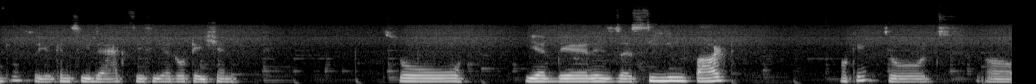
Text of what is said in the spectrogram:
Okay so you can see the axis here rotation. So here there is a scene part. Okay so it's uh,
